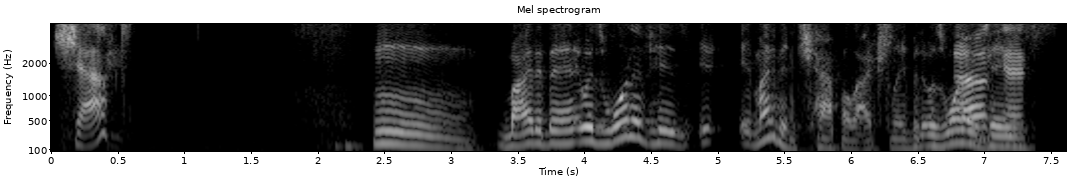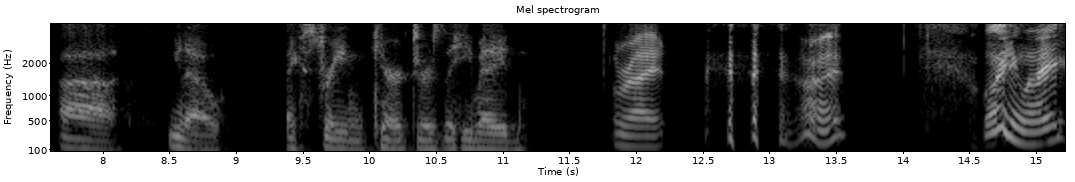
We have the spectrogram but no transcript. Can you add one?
Shaft. Hmm. Might have been. It was one of his. It, it might have been Chapel actually, but it was one of Okay. his. Uh, you know, extreme characters that he made. Right. all right. Well, anyway,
